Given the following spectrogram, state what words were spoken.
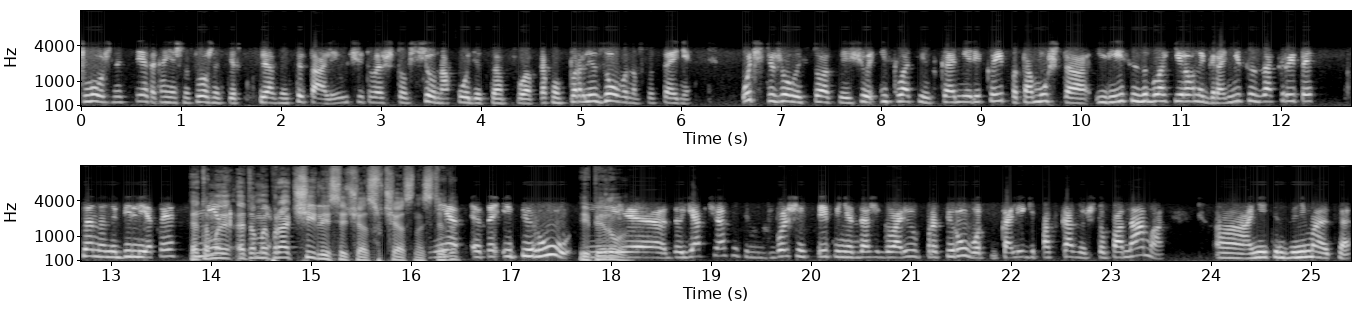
сложности. Это, конечно, сложности, связанные с Италией, учитывая, что все находится в, в таком парализованном состоянии. Очень тяжелая ситуация еще и с Латинской Америкой, потому что и рейсы заблокированы, границы закрыты, цены на билеты. Это мы, это мы про Чили сейчас, в частности. Нет, да? это и Перу. И, и Перу. Да, я, в частности, в большей степени даже говорю про Перу. Вот коллеги подсказывают, что Панама, а, они этим занимаются,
